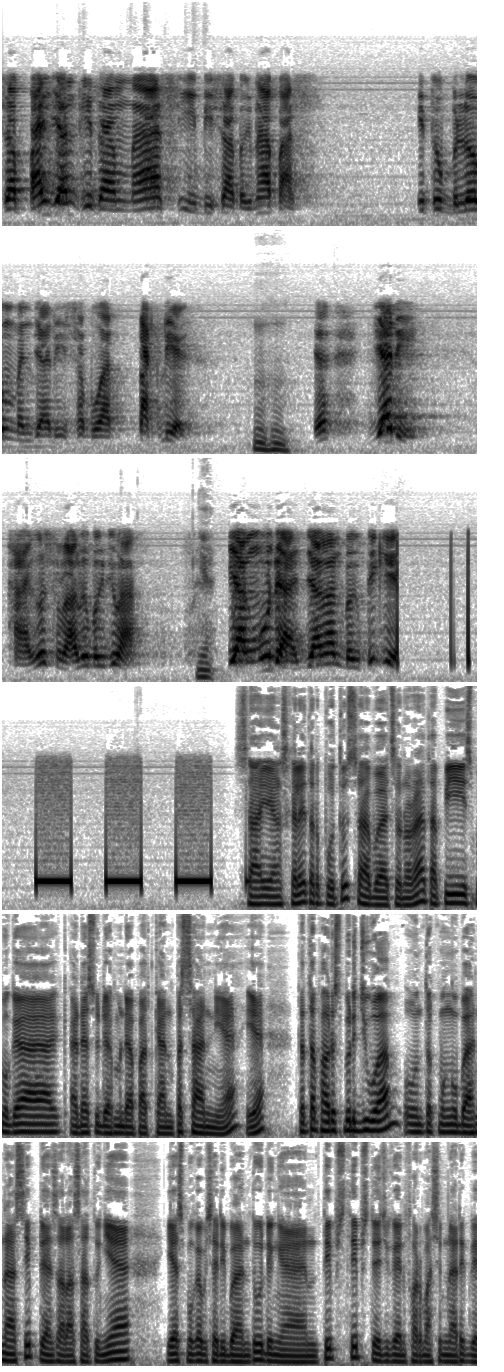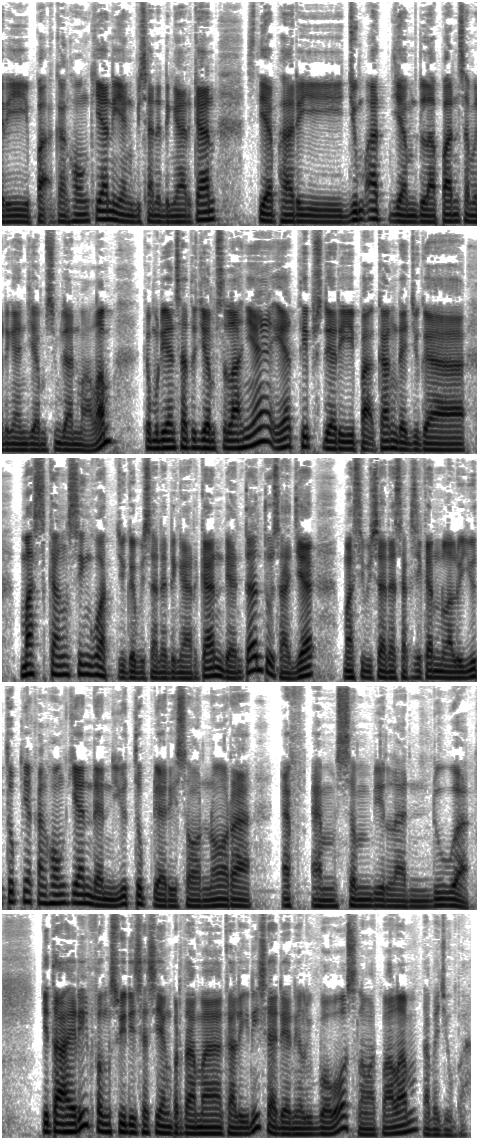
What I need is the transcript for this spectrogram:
sepanjang kita masih bisa bernapas, itu belum menjadi sebuah takdir. Mhm. Ya, jadi harus selalu berjuang. Ya. Yang muda jangan berpikir Sayang sekali terputus sahabat Sonora, tapi semoga Anda sudah mendapatkan pesannya ya. Tetap harus berjuang untuk mengubah nasib dan salah satunya ya semoga bisa dibantu dengan tips-tips dan juga informasi menarik dari Pak Kang Hongkian yang bisa Anda dengarkan setiap hari Jumat jam 8 sampai dengan jam 9 malam. Kemudian satu jam setelahnya ya tips dari Pak Kang dan juga Mas Kang Singwat juga bisa Anda dengarkan dan tentu saja masih bisa Anda saksikan melalui YouTube-nya Kang Hongkian dan YouTube dari Sonora FM 92. Kita akhiri Feng Shui di sesi yang pertama kali ini. Saya Daniel Wibowo. Selamat malam. Sampai jumpa.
